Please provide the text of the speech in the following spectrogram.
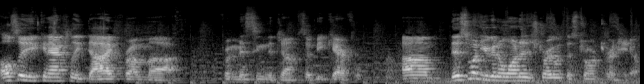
Also, you can actually die from uh, from missing the jump, so be careful. Um, this one you're going to want to destroy with the Storm Tornado.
